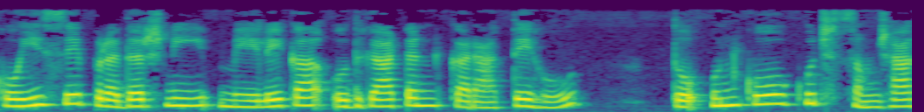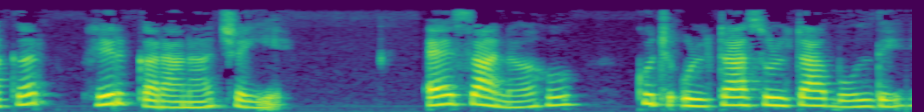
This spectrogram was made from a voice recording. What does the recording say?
कोई से प्रदर्शनी मेले का उद्घाटन कराते हो तो उनको कुछ समझाकर फिर कराना चाहिए। ऐसा न हो, कुछ उल्टा सुल्टा बोल दे।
